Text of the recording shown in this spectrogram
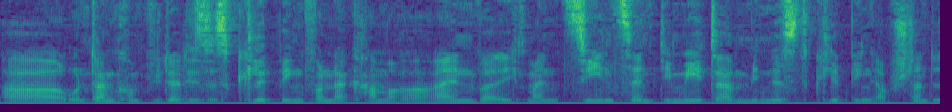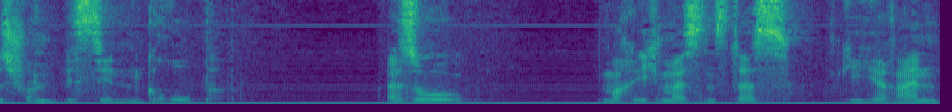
Äh, und dann kommt wieder dieses Clipping von der Kamera rein, weil ich meine, 10 cm Mindest-Clipping-Abstand ist schon ein bisschen grob. Also mache ich meistens das, gehe hier rein,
